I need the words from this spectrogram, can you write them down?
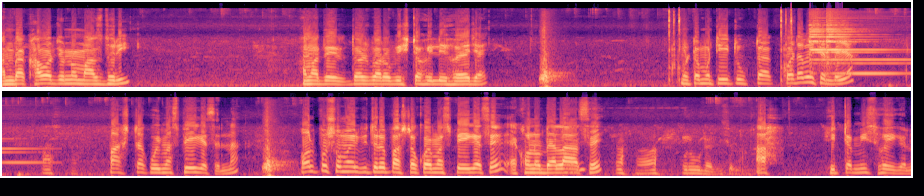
আমরা খাওয়ার জন্য মাছ ধরি। আমাদের দশ বারো বিশটা হইলেই হয়ে যায়। মোটামুটি টুকটাক কটা পেয়েছেন ভাইয়া? পাঁচটা। কই মাছ পেয়ে গেছেন না? অল্প সময়ের ভিতরে পাঁচটা কয় মাছ পেয়ে গেছে এখনও বেলা আছে। আহ হিটটা মিস হয়ে গেল।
